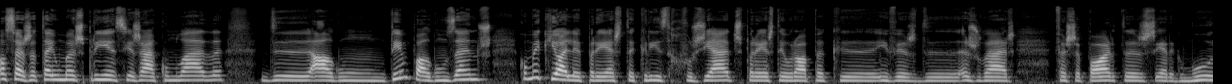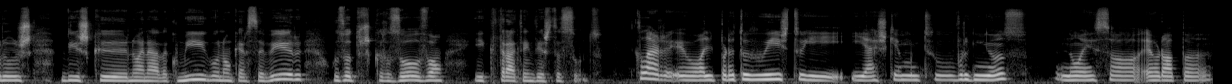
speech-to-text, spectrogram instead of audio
Ou seja, tem uma experiência já acumulada de algum tempo, alguns anos. Como é que olha para esta crise de refugiados, para esta Europa que, em vez de ajudar, fecha portas, ergue muros, diz que não é nada comigo, não quer saber, os outros que resolvam e que tratem deste assunto? Claro, eu olho para tudo isto e, e acho que é muito vergonhoso. Não é só a Europa,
